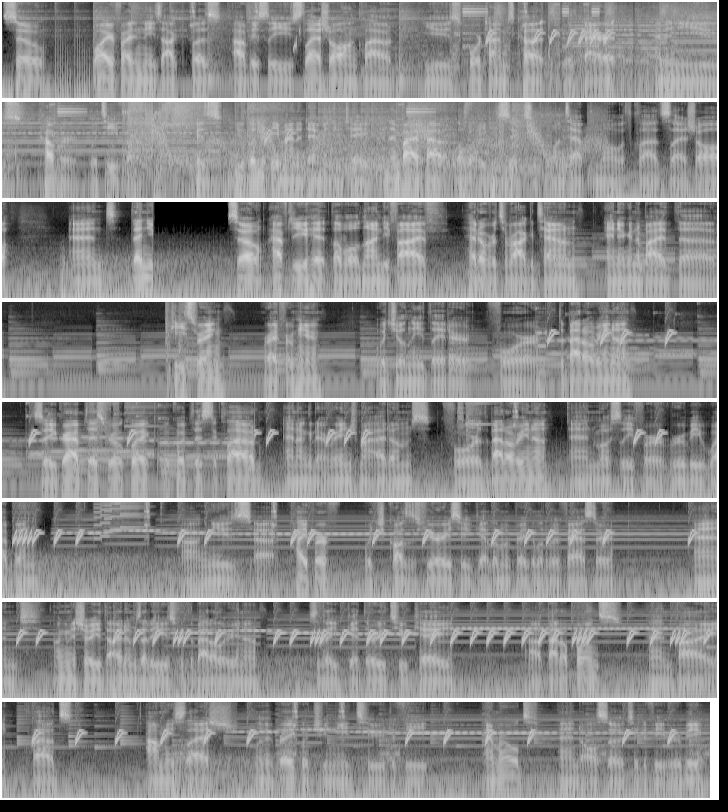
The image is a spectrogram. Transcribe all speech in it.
So while you're fighting these octopus, obviously you slash all on Cloud, use four times cut with Barret, and then you use cover with Tifa, because you limit the amount of damage you take, and then by about level 86 you can one-tap them all with Cloud slash all, and then you... So, after you hit level 95, head over to Rocket Town, and you're going to buy the Peace Ring right from here, which you'll need later for the Battle Arena, so you grab this real quick, equip this to Cloud, and I'm going to arrange my items for the Battle Arena, and mostly for Ruby Weapon. Uh, I'm to use uh, Hyper, which causes Fury, so you get Limit Break a little bit faster. And I'm going to show you the items that I use for the Battle Arena, so that you get 32k uh, battle points, and buy Cloud's Omni Slash Limit Break, which you need to defeat Emerald, and also to defeat Ruby.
